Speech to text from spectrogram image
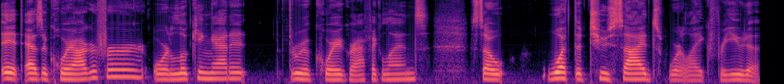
it as a choreographer or looking at it through a choreographic lens. So what the two sides were like for you to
